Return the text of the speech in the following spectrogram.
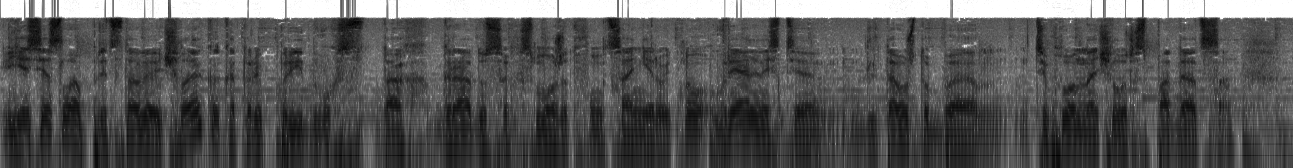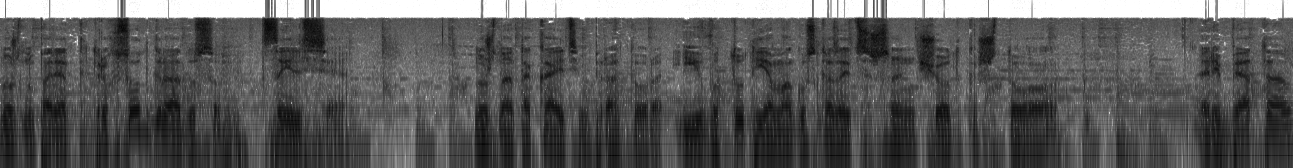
Я себе слабо представляю человека, который при 200 градусах сможет функционировать. Ну, в реальности, для того, чтобы тефлон начал распадаться, нужно порядка 300 градусов Цельсия. Нужна такая температура. И вот тут я могу сказать совершенно четко, что ребята,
